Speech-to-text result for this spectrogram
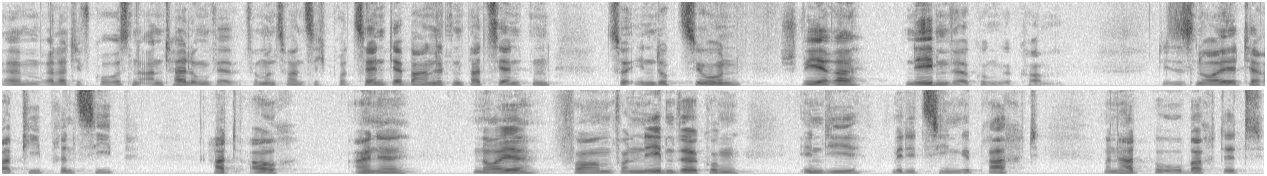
ähm, relativ großen Anteil, ungefähr 25 Prozent der behandelten Patienten, zur Induktion schwerer Nebenwirkungen gekommen. Dieses neue Therapieprinzip hat auch eine neue Form von Nebenwirkungen in die Medizin gebracht. Man hat beobachtet,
